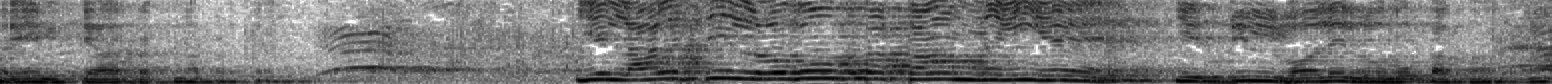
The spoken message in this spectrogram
प्रेम, प्यार रखना पड़ता है। ये लालची लोगों का काम नहीं है, ये दिल वाले लोगों का काम है।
